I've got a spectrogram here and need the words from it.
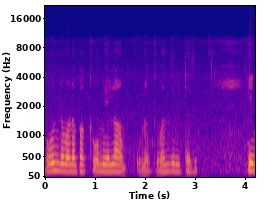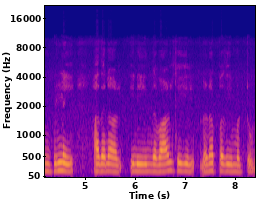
போன்ற மனப்பக்குவம் எல்லாம் உனக்கு வந்துவிட்டது. என் பிள்ளை அதனால் இனி இந்த வாழ்க்கையில் நடப்பதை மட்டும்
